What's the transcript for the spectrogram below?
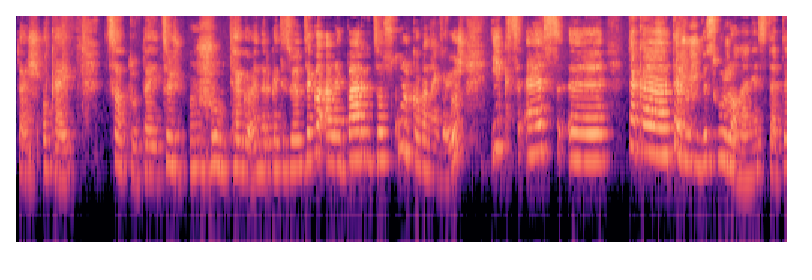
też okej. Co tutaj? Coś żółtego, energetyzującego, ale bardzo skulkowanego już. XS, e, taka też już wysłużona niestety.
